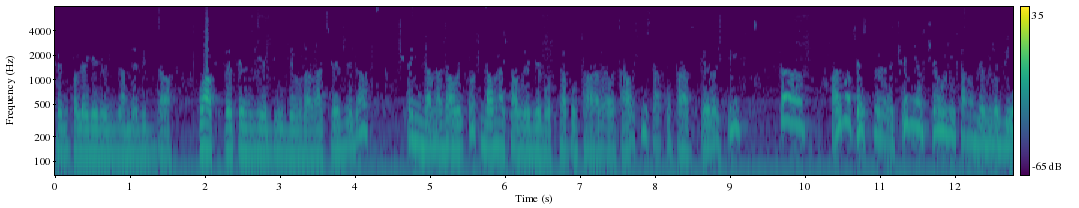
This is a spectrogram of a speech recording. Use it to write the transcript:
ჩვენ კოლეგები ზანდებით და გვაქვს პრეტენზიები ბევრ რაღაცებზე და ჩვენიდან დავიწყოთ დავნაშაულებებს საკუთარ თავში საკუთარ სფეროში და ალბათ ეს ჩვენი არჩეული კანონმდებლები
